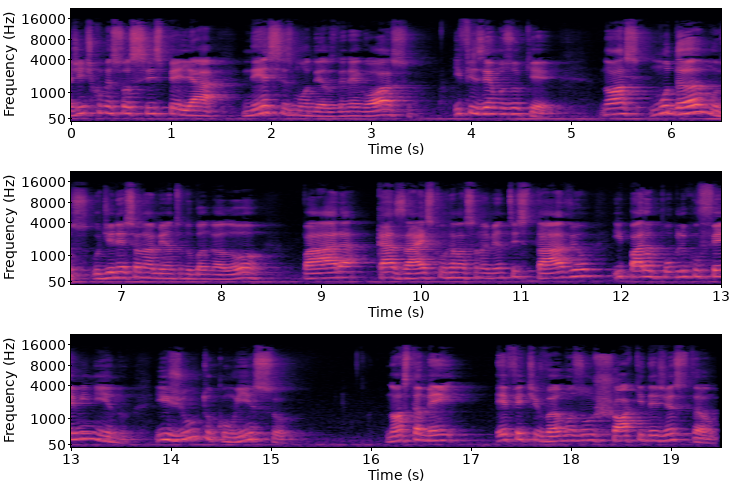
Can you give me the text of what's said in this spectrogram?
A gente começou a se espelhar nesses modelos de negócio e fizemos o que? Nós mudamos o direcionamento do bangalô para casais com relacionamento estável e para o público feminino. E junto com isso, nós também efetivamos um choque de gestão.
